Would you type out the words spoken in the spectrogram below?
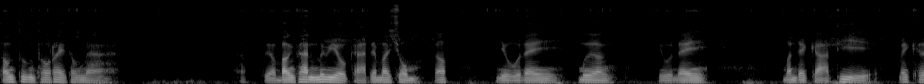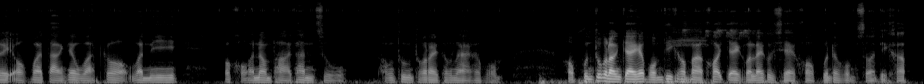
ท้องทุ่งท้องไร่ท้องนาครับเผื่อบางท่านไม่มีโอกาสได้มาชมนะครับอยู่ในเมืองอยู่ในบรรยากาศที่ไม่เคยออกมาต่างจังหวัดก็วันนี้ก็ขอนำพาท่านสู่ท้องทุ่งท้องไร่ท้องนาครับผม ขอบคุณทุกกำลังใจครับผมที่เข้ามาเข้าใจกดไลค์กดแชร์ขอบคุณครับผมสวัสดีครับ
